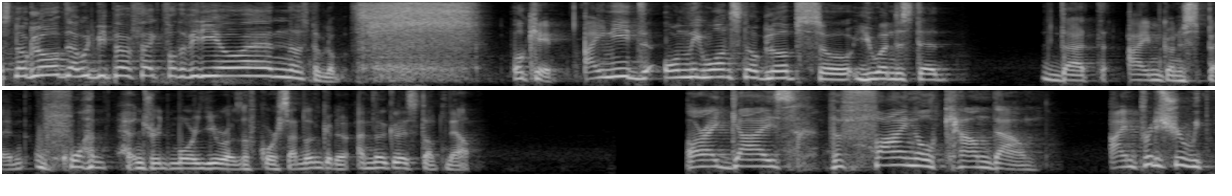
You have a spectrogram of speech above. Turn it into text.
snow globe. That would be perfect for the video and no snow globe. Okay, I need only one snow globe, so you understand that I'm gonna spend 100 more euros. Of course, I'm not gonna. I'm not gonna stop now. All right, guys, the final countdown. I'm pretty sure with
